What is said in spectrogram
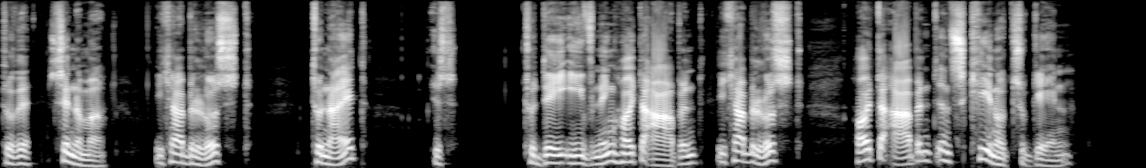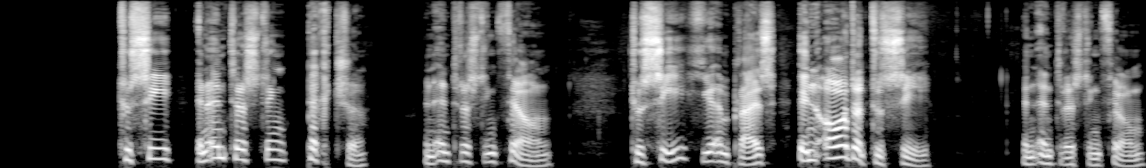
to the cinema. Ich habe Lust. Tonight is today evening, heute Abend. Ich habe Lust, heute Abend ins Kino zu gehen. To see an interesting picture, an interesting film. To see here implies in order to see an interesting film.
